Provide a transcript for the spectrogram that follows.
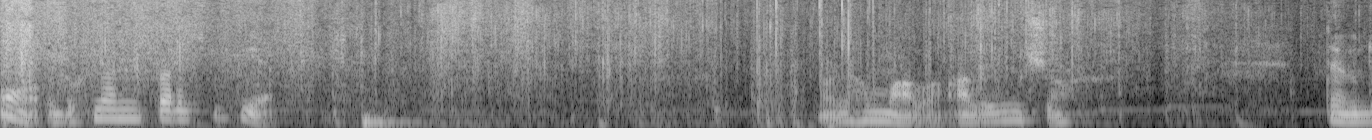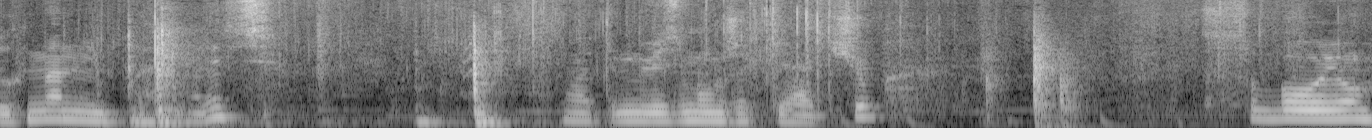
О, духмяний перець тут є. Але його мало, але нічого. Так, духмяний перець. Давайте ми візьмемо вже кетчуп з собою.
